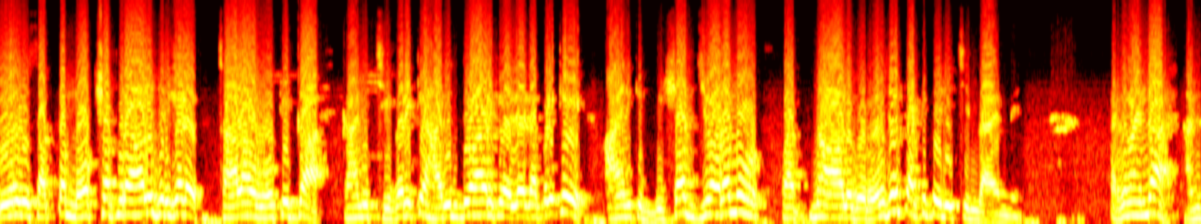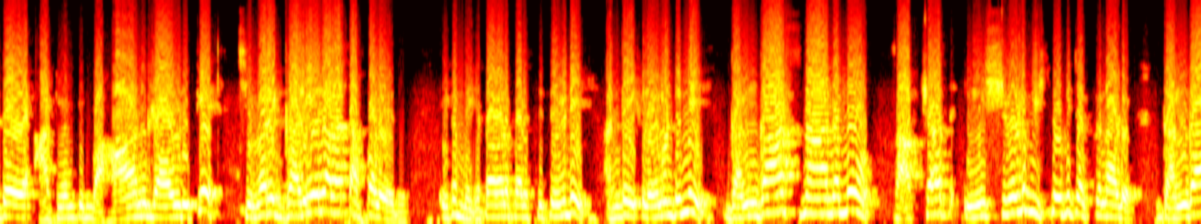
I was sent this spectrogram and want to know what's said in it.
ఏడు సప్త మోక్షపురాలు తిరిగాడు. చాలా ఓపికగా కానీ చివరికి హరిద్వార్కి వెళ్ళేటప్పటికి ఆయనకి విషజ్వరము పద్నాలుగు రోజులు పట్టి పీడిచ్చింది ఆయన్ని. అర్థమైందా? అంటే అటువంటి మహానుభావుడికి చివరి గడియలు అలా తప్పలేదు. ఇక మిగతా వాళ్ళ పరిస్థితి ఏమిటి? అంటే ఇక్కడ ఏమంటుంది? గంగా స్నానము సాక్షాత్ ఈశ్వరుడు విష్ణువుకి చెప్తున్నాడు. గంగా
